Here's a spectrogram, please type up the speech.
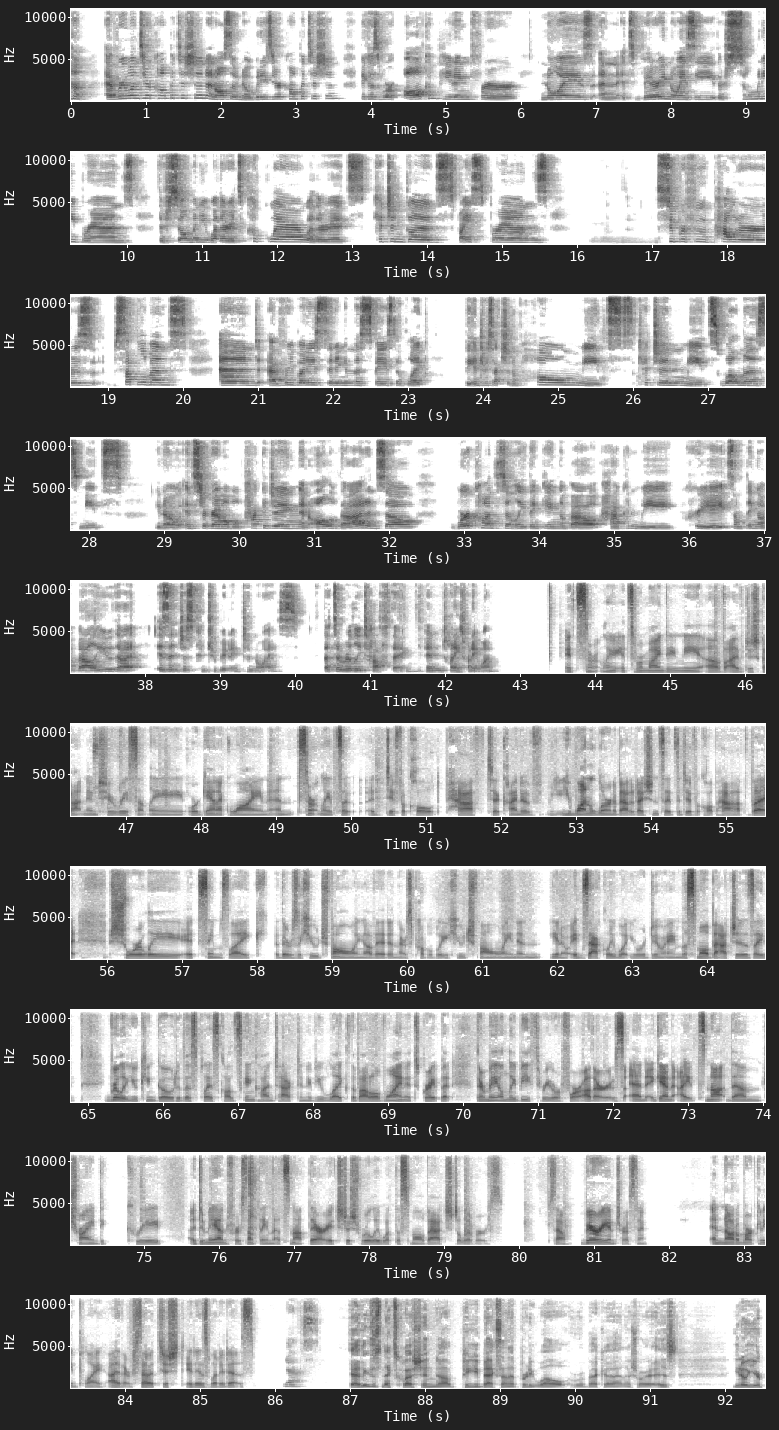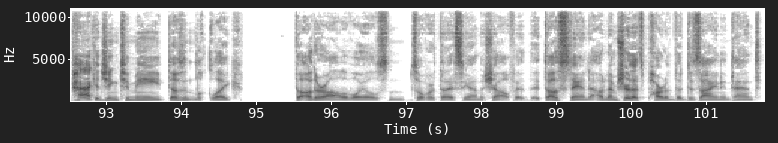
everyone's your competition and also nobody's your competition because we're all competing for noise and it's very noisy. There's so many brands. There's so many, whether it's cookware, whether it's kitchen goods, spice brands, superfood powders, supplements, and everybody's sitting in this space of like the intersection of home meets kitchen meets wellness meets you know, Instagrammable packaging and all of that. And so we're constantly thinking about how can we create something of value that isn't just contributing to noise. that's a really tough thing in 2021. It's certainly it's reminding me of I've just gotten into recently organic wine and certainly it's a, a difficult path to kind of you want to learn about it. I shouldn't say it's a difficult path, but surely it seems like there's a huge following of it and there's probably a huge following in, you know exactly what you were doing the small batches i really you can go to this place called skin contact and if you like the bottle of wine it's great but there may only be three or four others and again I, it's not them trying to create a demand for something that's not there. It's just really what the small batch delivers. So very interesting. And not a marketing ploy either. So it's just it is what it is. Yes. Yeah, I think this next question uh, piggybacks on that pretty well, Rebecca and Aishwarya, is, you know, your packaging to me doesn't look like the other olive oils and so forth that I see on the shelf. It, it does stand out, and I'm sure that's part of the design intent.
